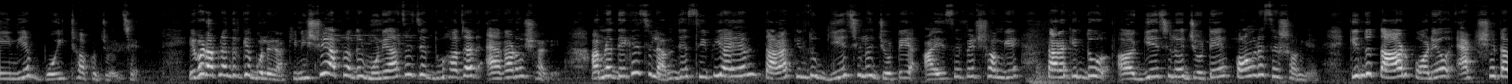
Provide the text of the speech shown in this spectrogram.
এই নিয়ে বৈঠকও চলছে। এবার আপনাদেরকে বলে রাখি, নিশ্চয়ই আপনাদের মনে আছে যে দু হাজার এগারো সালে আমরা দেখেছিলাম যে সিপিআইএম তারা কিন্তু গিয়েছিল জোটে আইএসএফ এর সঙ্গে, তারা কিন্তু গিয়েছিল জোটে কংগ্রেসের সঙ্গে। কিন্তু তারপরেও একশোটা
